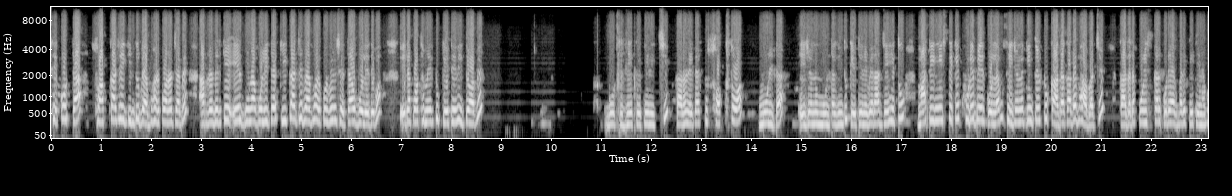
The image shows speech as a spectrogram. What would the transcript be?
শেকড়টা সব কাজেই কিন্তু ব্যবহার করা যাবে। আপনাদেরকে এর গুণাবলীটা কি কাজে ব্যবহার করবেন সেটাও বলে দেব। এটা প্রথমে একটু কেটে নিতে হবে। বটি দিয়ে কেটে নিচ্ছি, কারণ এটা একটু শক্ত মূলটা। এই জন্য মূলটা কিন্তু কেটে নেবেন। আর যেহেতু মাটির নিচ থেকে খুঁড়ে বের করলাম, সেই জন্য কিন্তু একটু কাদা কাদা ভাব আছে। কাদাটা পরিষ্কার করে একবারে কেটে নেব।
